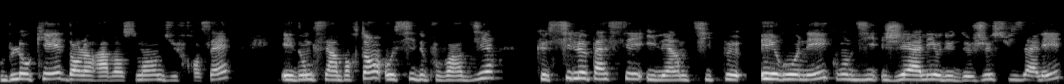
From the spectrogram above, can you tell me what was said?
bloqués dans leur avancement du français. Et donc c'est important aussi de pouvoir dire, que si le passé il est un petit peu erroné, qu'on dit j'ai allé au lieu de je suis allé,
